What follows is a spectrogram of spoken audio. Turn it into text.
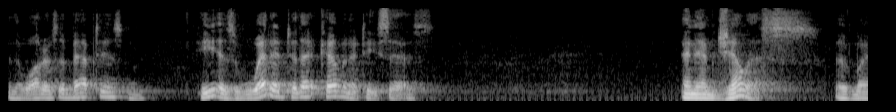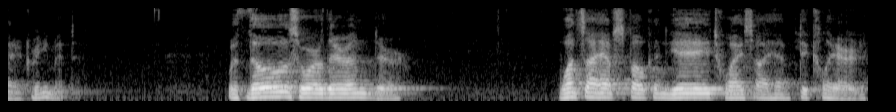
in the waters of baptism. He is wedded to that covenant, he says. And am jealous of my agreement with those who are thereunder. Once I have spoken, yea, twice I have declared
